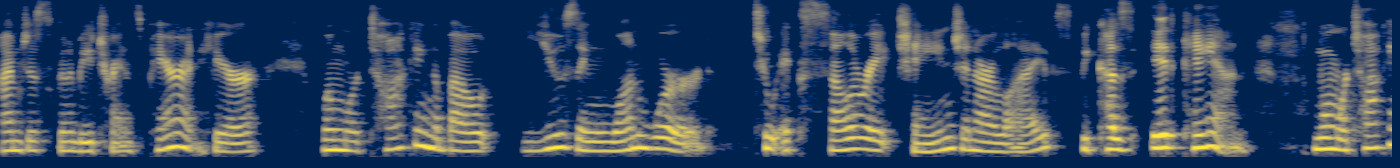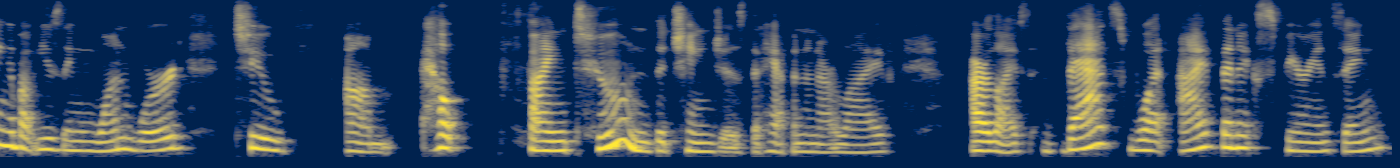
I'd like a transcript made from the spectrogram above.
I'm just going to be transparent here. When we're talking about using one word to accelerate change in our lives, because it can, when we're talking about using one word to um, help fine tune the changes that happen in our life, our lives, that's what I've been experiencing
